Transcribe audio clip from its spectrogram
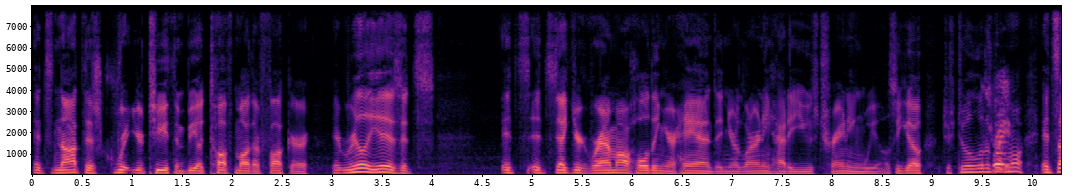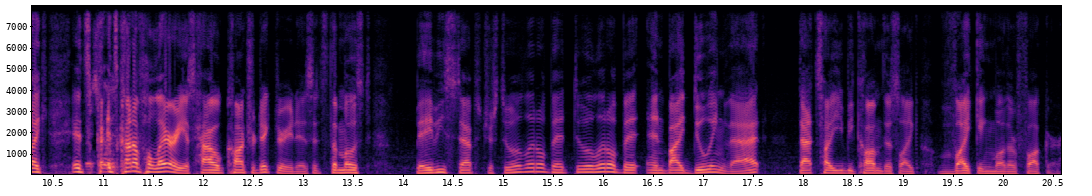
it's not this grit your teeth and be a tough motherfucker. It really is. It's it's it's like your grandma holding your hand and you're learning how to use training wheels. You go, just do a little That's bit right. more. It's like it's That's it's right. kind of hilarious how contradictory it is. It's the most baby steps, just do a little bit, do a little bit, and by doing that, that's how you become this like Viking motherfucker.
